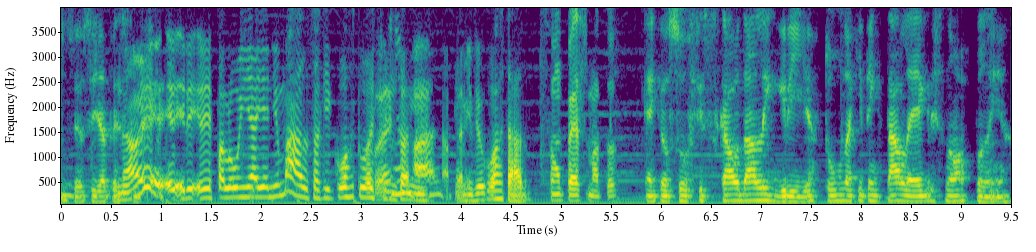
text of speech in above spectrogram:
Não sei se você já percebeu. Não, ele, ele- falou um e aí animado, só que cortou aqui pra mim. animado. Pra mim veio cortado. Sou um péssimo ator. É que eu sou fiscal da alegria. Todo mundo aqui tem que estar alegre, senão apanha.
